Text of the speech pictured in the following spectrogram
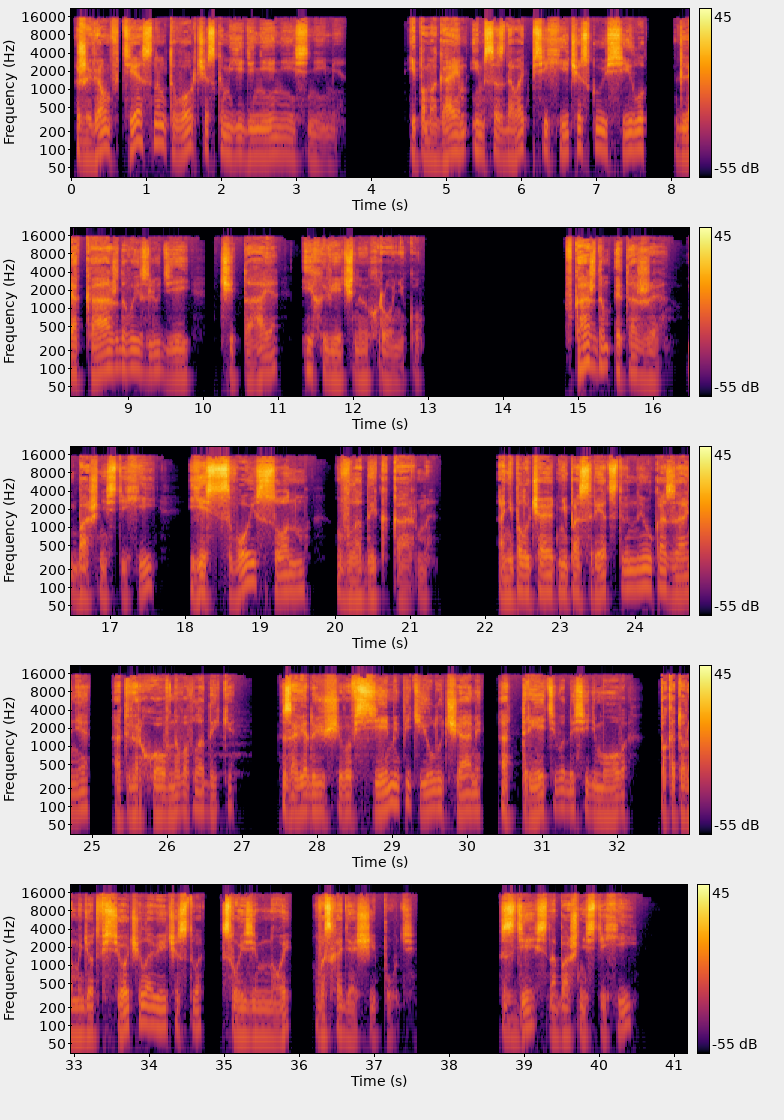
живем в тесном творческом единении с ними и помогаем им создавать психическую силу для каждого из людей, читая их вечную хронику. В каждом этаже башни стихий есть свой сонм владык кармы. Они получают непосредственные указания от верховного владыки, заведующего всеми пятью лучами от третьего до седьмого, по которым идет все человечество, свой земной восходящий путь. Здесь, на башне стихий,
